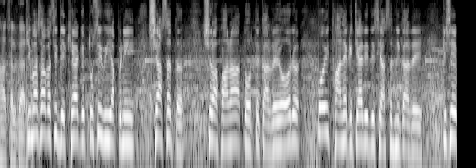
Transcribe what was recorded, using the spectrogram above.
ਹਾਸਲ ਕਰ ਚੀਮਾ ਸਾਹਿਬ ਅਸੀਂ ਦੇਖਿਆ ਕਿ ਤੁਸੀਂ ਵੀ ਆਪਣੀ ਸਿਆਸਤ ਸ਼ਰਾਫਾਨਾ ਤੌਰ ਤੇ ਕਰ ਰਹੇ ਹੋ ਔਰ ਕੋਈ ਥਾਣੇ ਕਚਹਿਰੀ ਦੀ ਸਿਆਸਤ ਨਹੀਂ ਕਰ ਰਹੇ। ਕਿਸੇ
